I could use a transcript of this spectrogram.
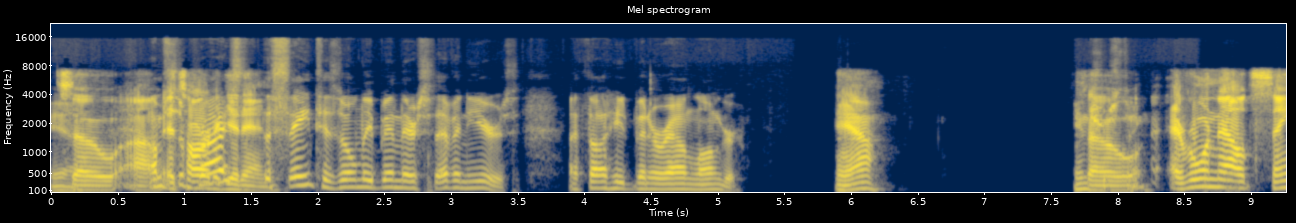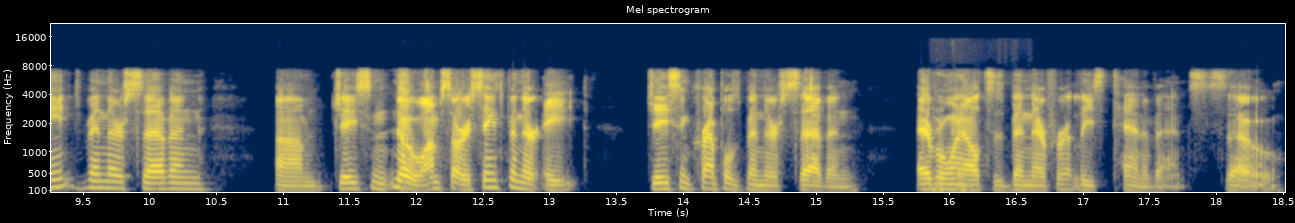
Yeah. So um, it's hard to get in. The Saint has only been there seven years. I thought he'd been around longer. Yeah. So everyone else, Saint's been there seven. Um, Jason, no, I'm sorry, Saint's been there eight. Jason Krempel's been there seven. Everyone Okay. else has been there for at least ten events. So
